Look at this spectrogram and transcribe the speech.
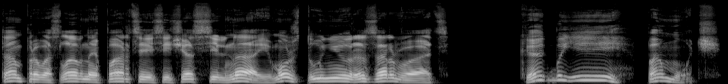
там православная партия сейчас сильна и может унию разорвать. Как бы ей помочь?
